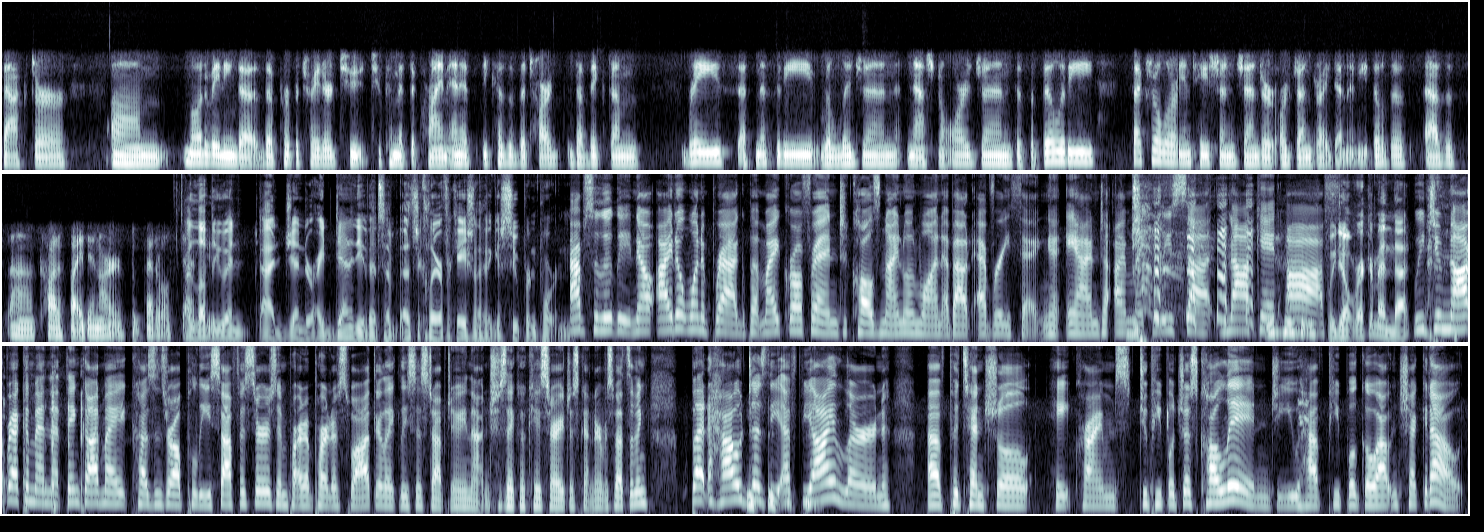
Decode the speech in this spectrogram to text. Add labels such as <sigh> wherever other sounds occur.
factor, um, motivating the, the perpetrator to, to commit the crime. And it's because of the tar- the victim's race, ethnicity, religion, national origin, disability, sexual orientation, gender, or gender identity. Those are as is uh, codified in our federal statute. I love that you add- add gender identity. That's a that's a clarification. I think is super important. Absolutely. Now, I don't want to brag, but my girlfriend calls 911 about everything. And I'm like, <laughs> Lisa, knock it <laughs> off. We don't recommend that. We do not recommend that. Thank God my cousins are all police officers and part of part of SWAT. They're like, Lisa, stop doing that. And she's like, okay, sorry, I just got nervous about something. But how does the <laughs> FBI learn of potential hate crimes? Do people just call in? Do you have people go out and check it out?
